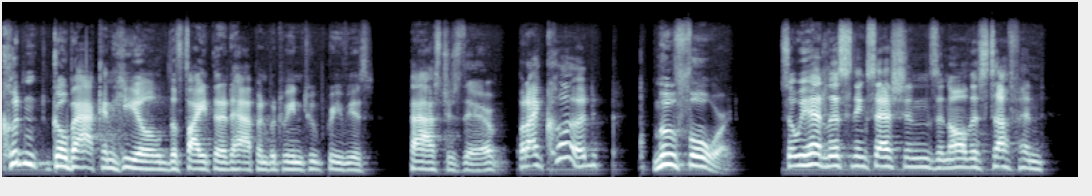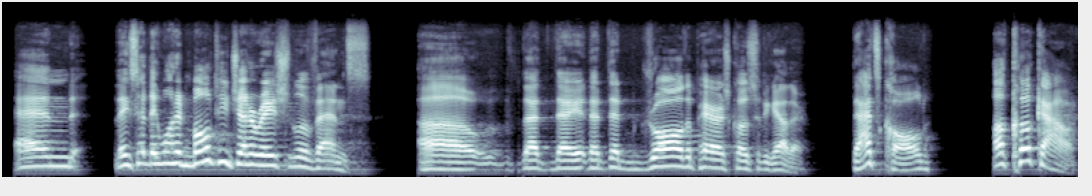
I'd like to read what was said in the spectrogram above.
couldn't go back and heal the fight that had happened between two previous pastors there, but I could move forward. So we had listening sessions and all this stuff, and and they said they wanted multi generational events uh, that they that that draw the parish closer together. That's called a cookout,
